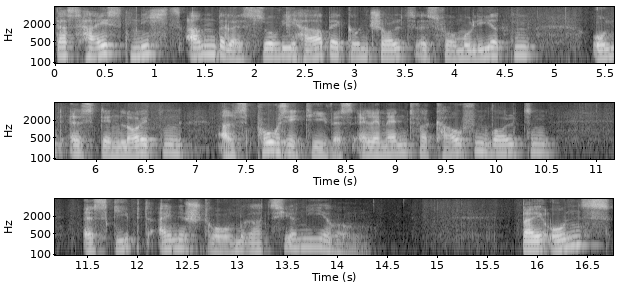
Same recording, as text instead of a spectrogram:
Das heißt nichts anderes, so wie Habeck und Scholz es formulierten und es den Leuten als positives Element verkaufen wollten, es gibt eine Stromrationierung. Bei uns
